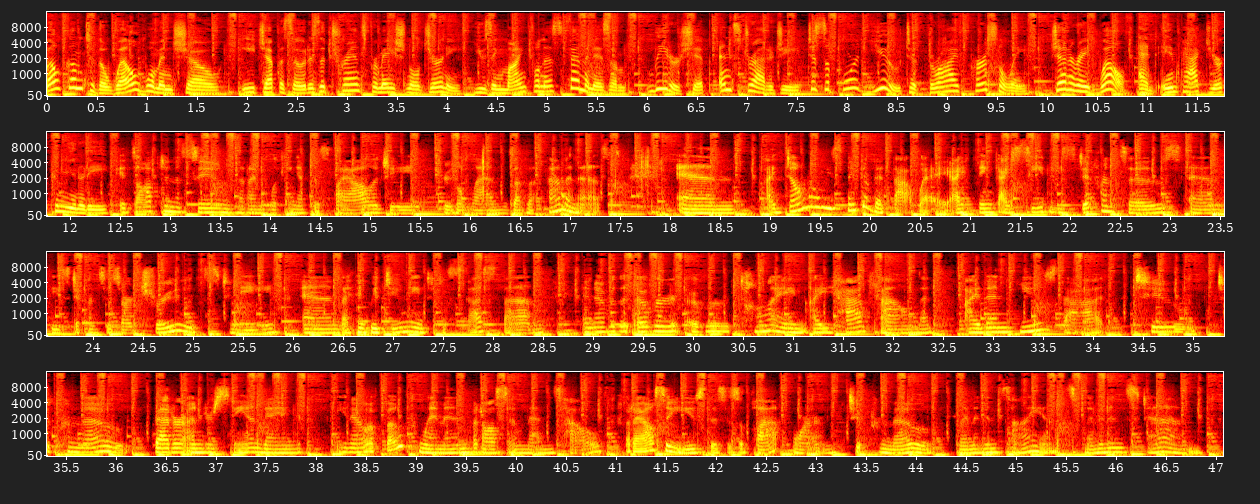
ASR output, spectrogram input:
Welcome to the Well Woman Show. Each episode is a transformational journey using mindfulness, feminism, leadership, and strategy to support you to thrive personally, generate wealth, and impact your community. It's often assumed that I'm looking at this biology through the lens of a feminist. And I don't always think of it that way. I think I see these differences, and these differences are truths to me. And I think we do need to discuss them. And over the over over time, I have found that I then use that to to promote better understanding, you know, of both women but also men's health. But I also use this as a platform to promote women in science, women in STEM,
